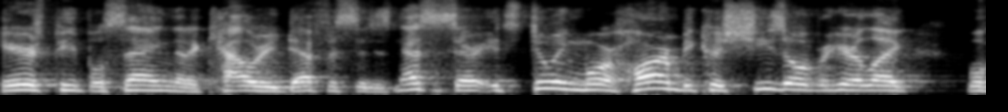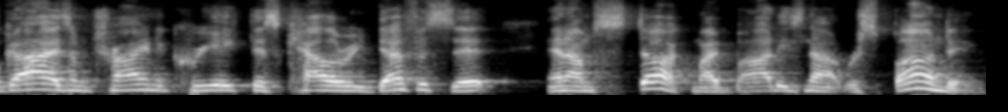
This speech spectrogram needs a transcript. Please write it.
hears people saying that a calorie deficit is necessary, it's doing more harm because she's over here like, well, guys, I'm trying to create this calorie deficit and I'm stuck. My body's not responding.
